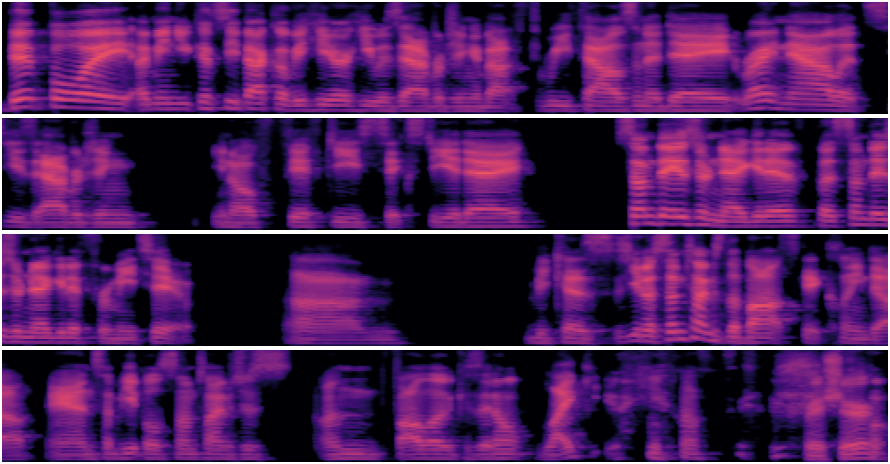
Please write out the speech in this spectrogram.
BitBoy, I mean, you can see back over here, he was averaging about three thousand a day. Right now, it's he's averaging you know 50, 60 a day. Some days are negative, but some days are negative for me too. Um, because you know sometimes the bots get cleaned up, and some people sometimes just unfollow because they don't like you. you know? For sure.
